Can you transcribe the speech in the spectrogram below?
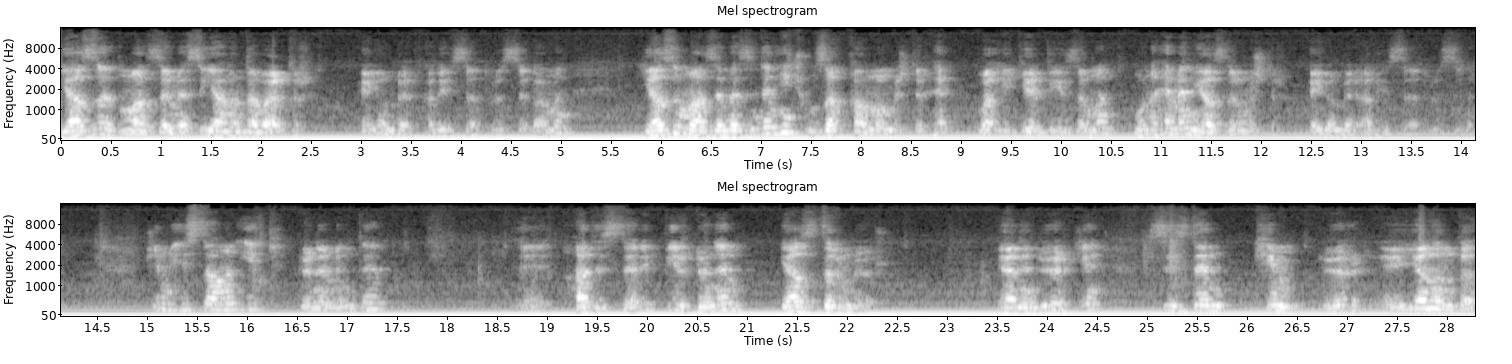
yazı malzemesi yanında vardır. Peygamber aleyhissalatü vesselamın yazı malzemesinden hiç uzak kalmamıştır. Hep vahiy geldiği zaman bunu hemen yazdırmıştır Peygamber aleyhissalatü vesselam. Şimdi İslam'ın ilk döneminde e, hadisleri bir dönem yazdırmıyor. Yani diyor ki sizden kim diyor e, yanında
